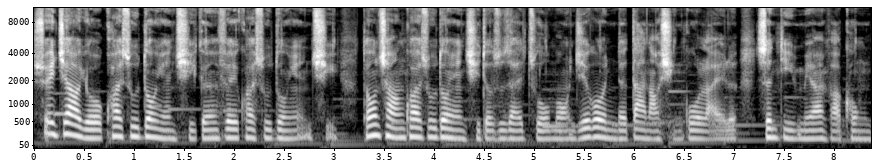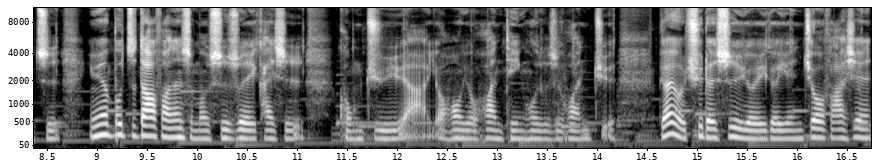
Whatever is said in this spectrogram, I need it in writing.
睡觉有快速动眼期跟非快速动眼期，通常快速动眼期都是在做梦，结果你的大脑醒过来了，身体没办法控制，因为不知道发生什么事，所以开始恐惧啊，然后有幻听或者是幻觉。比较有趣的是，有一个研究发现，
